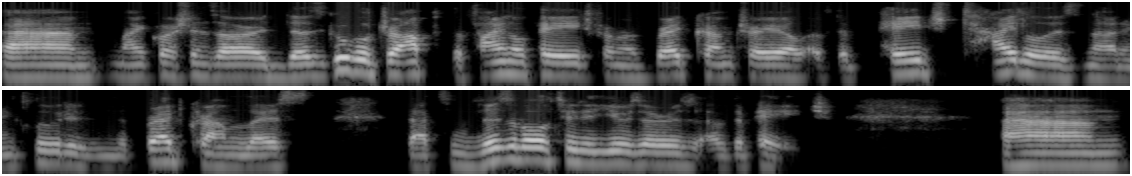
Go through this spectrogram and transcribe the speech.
Um, my questions are, does Google drop the final page from a breadcrumb trail if the page title is not included in the breadcrumb list that's visible to the users of the page? Um,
